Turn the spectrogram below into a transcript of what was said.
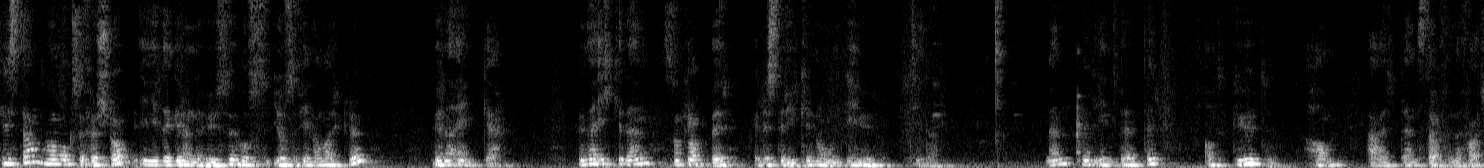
Kristian han vokser først opp i Det grønne huset hos Josefina Marklund. Hun er enke. Hun er ikke den som klapper eller stryker noen i utide. Men hun innprenter at Gud, han er den straffende far.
